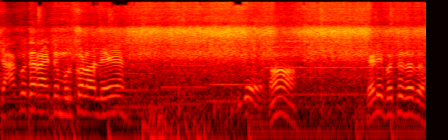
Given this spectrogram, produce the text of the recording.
ಚಾಕು ಥರ ಐತೆ ಮುರ್ಕೊಳ್ಳೋ ಅಲ್ಲಿ. ಇದು? ಹಾಂ ಹೇಳಿ ಬರ್ತದೆ ಅದು.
